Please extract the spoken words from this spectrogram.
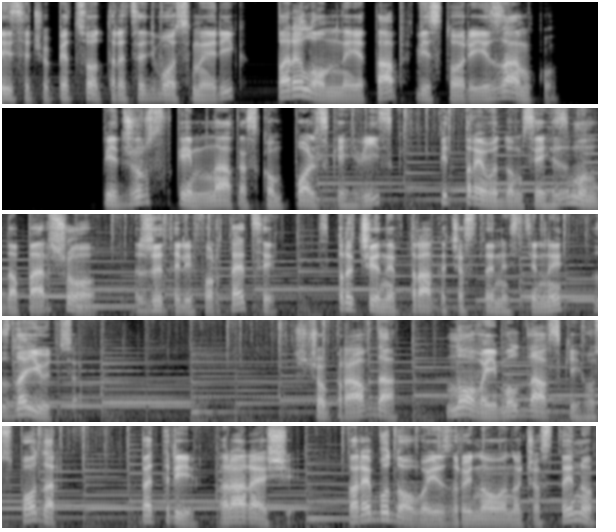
1538 рік переломний етап в історії замку. Під жорстким натиском польських військ під приводом Сігізмунда І жителі фортеці з причини втрати частини стіни здаються. Щоправда, новий молдавський господар Петрі Рареші перебудовує зруйновану частину,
